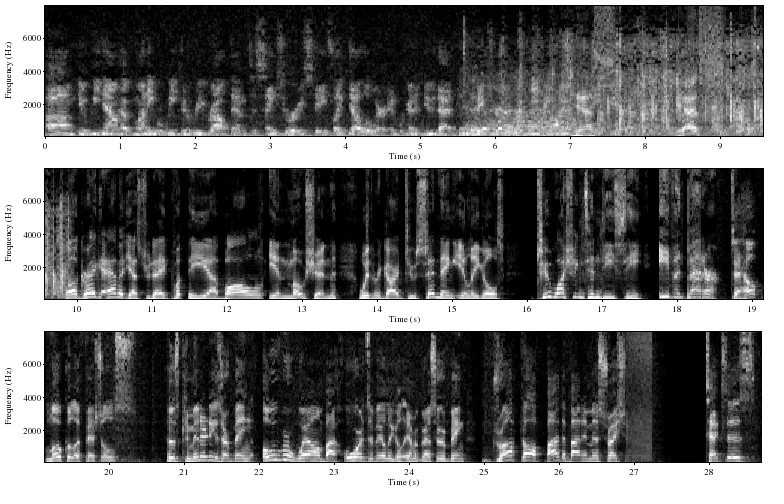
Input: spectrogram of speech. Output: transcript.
um, you know, we now have money where we can reroute them to sanctuary states like Delaware, and we're going to do that. Make sure that we're keeping yes, yes. Well, Greg Abbott yesterday put the uh, ball in motion with regard to sending illegals to Washington D.C. Even better to help local officials whose communities are being overwhelmed by hordes of illegal immigrants who are being dropped off by the Biden administration. Texas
